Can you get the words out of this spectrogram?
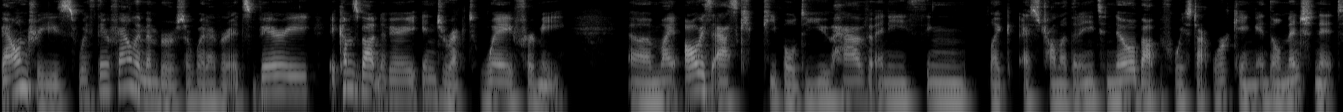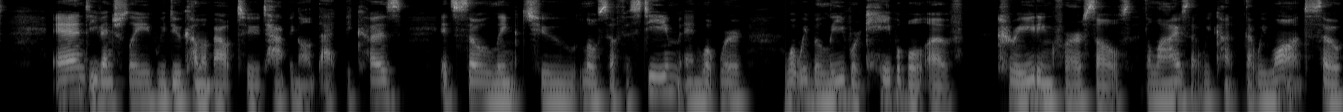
boundaries with their family members or whatever. It's very it comes about in a very indirect way for me um, I always ask people, do you have anything like S trauma that I need to know about before we start working? And they'll mention it. And eventually we do come about to tapping on that because it's so linked to low self-esteem and what we're what we believe we're capable of creating for ourselves, the lives that we can, that we want. So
